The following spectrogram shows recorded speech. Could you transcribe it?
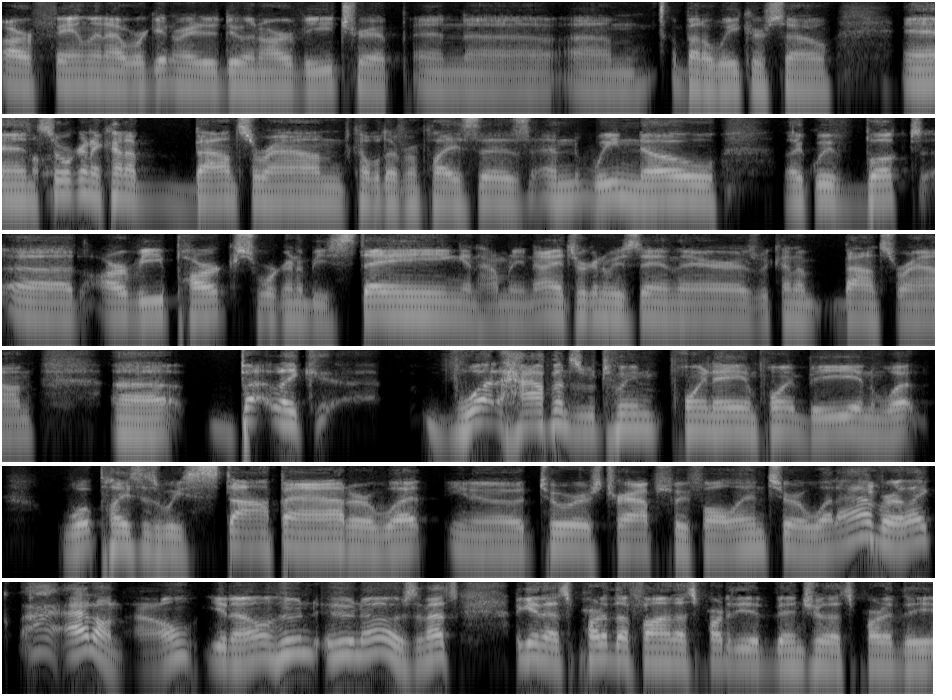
our family and I were getting ready to do an RV trip in uh, um, about a week or so, and so we're going to kind of bounce around a couple different places. And we know, like, we've booked uh, RV parks. We're going to be staying, and how many nights we're going to be staying there as we kind of bounce around. Uh, but like what happens between point A and point B and what what places we stop at or what you know tourist traps we fall into or whatever? Like I, I, don't know you know who who knows? And that's again that's part of the fun that's part of the adventure that's part of the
